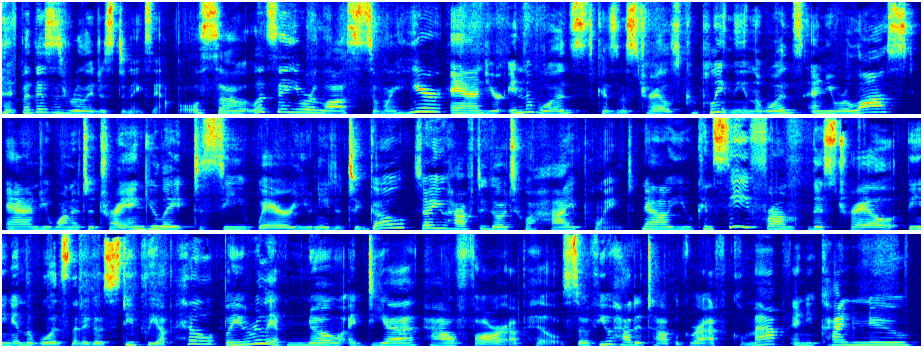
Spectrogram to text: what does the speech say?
but this is really just an example. So let's say you are lost somewhere here and you're in the woods because this trail is completely in the woods and you were lost and you wanted to triangulate to see where you needed to go. So you have to go to a high point. Now you can see from this trail being in the woods that it goes steeply uphill, but you really have no idea how far uphill. So if you had a topographical map and you kind of knew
